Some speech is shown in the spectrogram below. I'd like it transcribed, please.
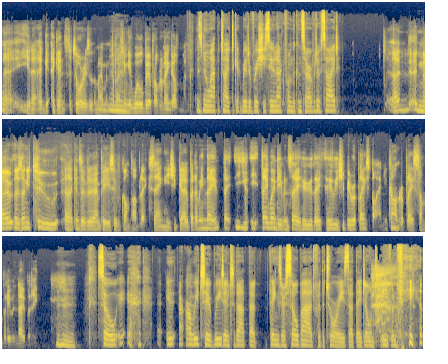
uh, you know, ag- against the Tories at the moment, but mm-hmm. I think it will be a problem in government. There's no appetite to get rid of Rishi Sunak from the Conservative side. Uh, no, there's only two uh, Conservative MPs who've gone public saying he should go. But I mean, they they you, they won't even say who they who he should be replaced by, and you can't replace somebody with nobody. Mm-hmm. So, are we to read into that that things are so bad for the Tories that they don't even feel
